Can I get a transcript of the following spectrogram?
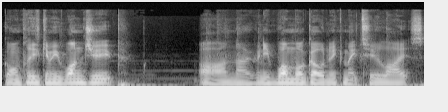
Go on, please give me one dupe. Oh no, we need one more gold and we can make two lights.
